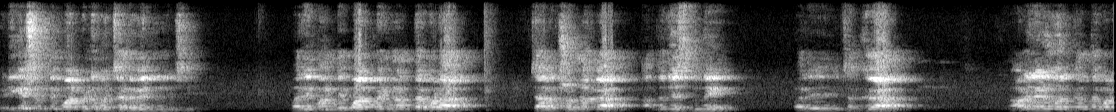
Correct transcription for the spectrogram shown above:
ఎడ్యుకేషన్ డిపార్ట్మెంట్కి వచ్చారు రెవెన్యూ నుంచి. మరి మన డిపార్ట్మెంట్ అంతా కూడా చాలా క్షుణ్ణంగా అర్థం చేసుకుని మరి చక్కగా నాలుగేళ్ళ వర్క్ అంతా కూడా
